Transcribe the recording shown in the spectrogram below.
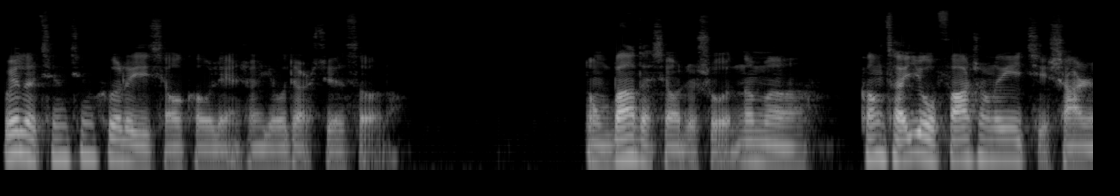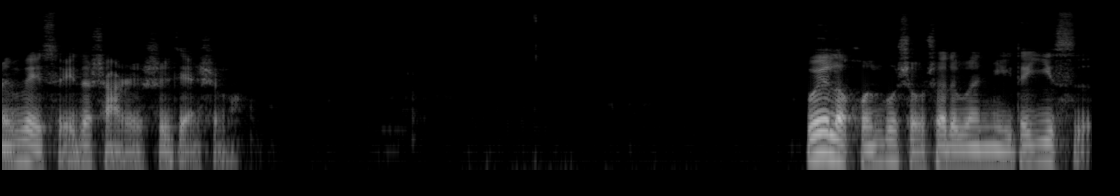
威勒轻轻喝了一小口，脸上有点血色了。董巴的笑着说：“那么，刚才又发生了一起杀人未遂的杀人事件，是吗？”为了魂不守舍的问：“你的意思，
